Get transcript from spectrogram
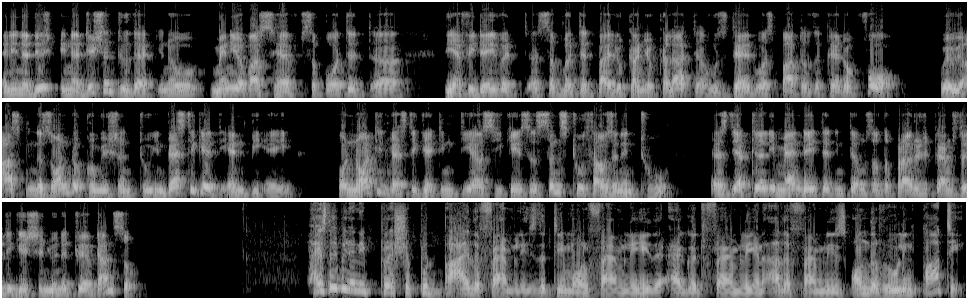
And in addition, in addition to that, you know, many of us have supported uh, the affidavit uh, submitted by Lukhanyo Calata, whose dad was part of the Cradock 4, where we're asking the Zondo Commission to investigate the NPA for not investigating TRC cases since 2002, as they are clearly mandated in terms of the Priority Crimes Litigation Unit to have done so. Has there been any pressure put by the families, the Timol family, the Aggett family, and other families on the ruling party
